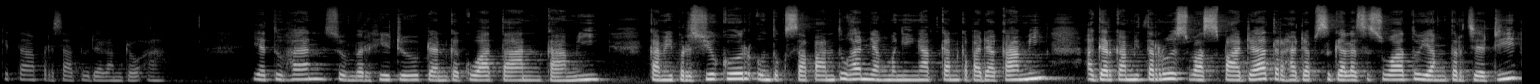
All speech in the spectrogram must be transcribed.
Kita bersatu dalam doa. Ya Tuhan, sumber hidup dan kekuatan kami, kami bersyukur untuk sapaan Tuhan yang mengingatkan kepada kami agar kami terus waspada terhadap segala sesuatu yang terjadi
